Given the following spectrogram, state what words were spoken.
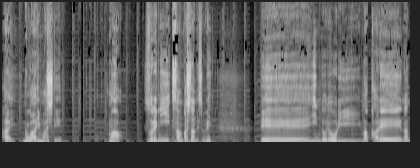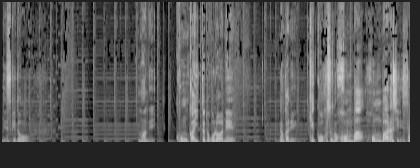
はいのがありましてまあそれに参加したんですよね。でインド料理まあカレーなんですけどまあね今回行ったところはねなんかね結構その本場本場らしいです。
